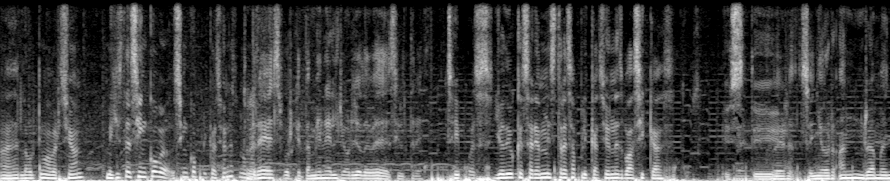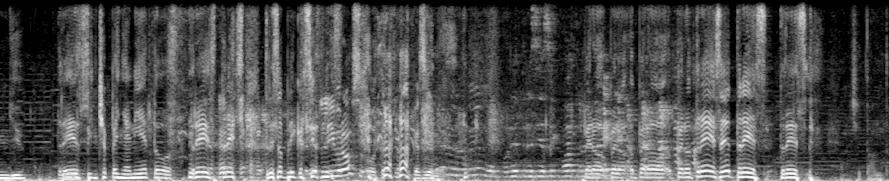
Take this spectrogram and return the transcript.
a la última versión. ¿Me dijiste cinco, cinco aplicaciones? No, Tres, porque también el Giorgio debe decir tres. Sí, pues yo digo que serían mis tres aplicaciones básicas. A Este. ver, señor Anramanyu. Tres, pinche Peña Nieto. Tres, tres, tres aplicaciones. ¿Tres libros o tres aplicaciones? Pero, pero, pero, pero tres, ¿eh? Tres, tres. Che tonto.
